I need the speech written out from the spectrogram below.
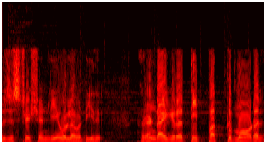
ரிஜிஸ்ட்ரேஷன்லேயே உள்ள வண்டி இது. ரெண்டாயிரத்தி பத்து மாடல்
